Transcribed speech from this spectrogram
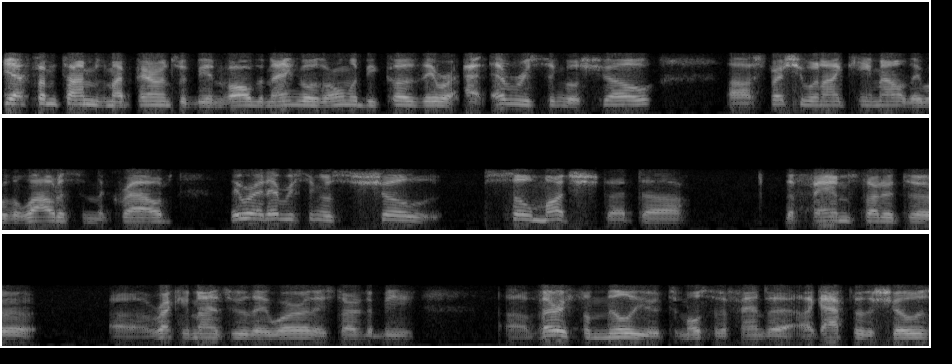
yeah, sometimes my parents would be involved in angles only because they were at every single show. Uh especially when I came out, they were the loudest in the crowd. They were at every single show so much that uh the fans started to uh recognize who they were. They started to be uh, very familiar to most of the fans. Uh, like after the shows,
